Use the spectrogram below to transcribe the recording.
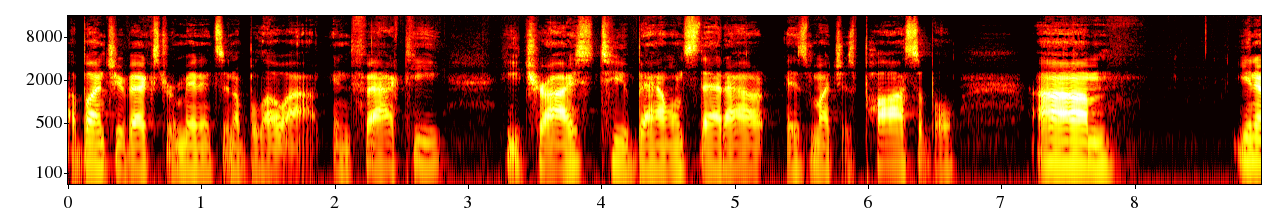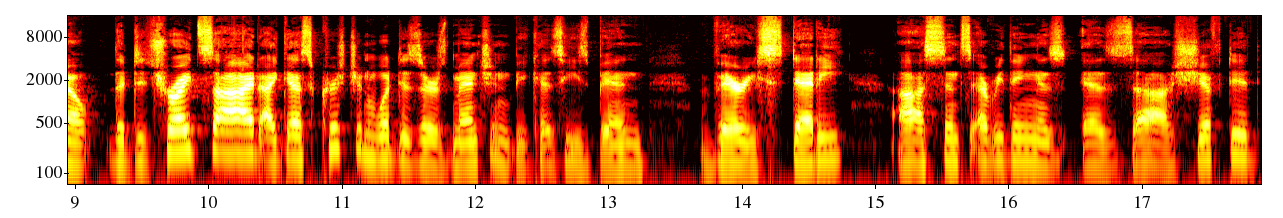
a bunch of extra minutes in a blowout. In fact, he he tries to balance that out as much as possible. Um, you know, the Detroit side, I guess Christian Wood deserves mention because he's been very steady uh, since everything is, is uh, shifted.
